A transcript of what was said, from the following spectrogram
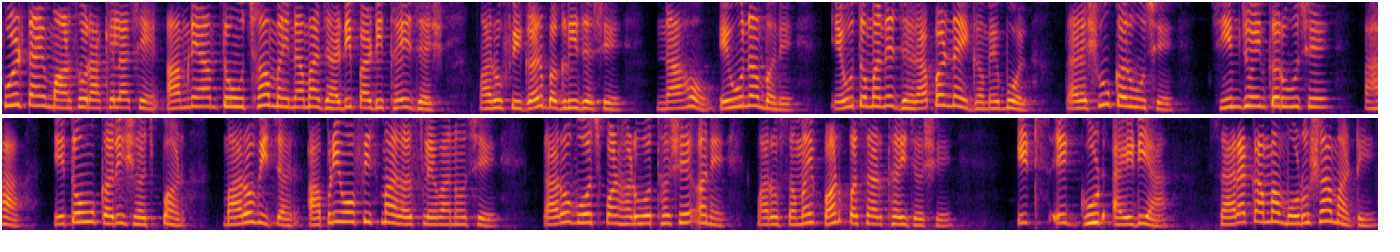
ફૂલ ટાઈમ માણસો રાખેલા છે. આમને આમ તો હું છ મહિનામાં જાડી પાડી થઈ જઈશ. મારું ફિગર બગડી જશે. ના હો, એવું ન બને. એવું તો મને જરા પણ નહીં ગમે. બોલ, તારે શું કરવું છે? જીમ જોઈન કરવું છે? હા એ તો હું કરીશ જ, પણ મારો વિચાર આપણી ઓફિસમાં રસ લેવાનો છે. તારો બોજ પણ હળવો થશે અને મારો સમય પણ પસાર થઈ જશે. It's a good idea. સારા કામમાં મોડું શા માટે?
